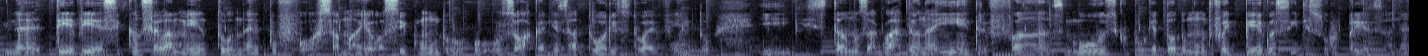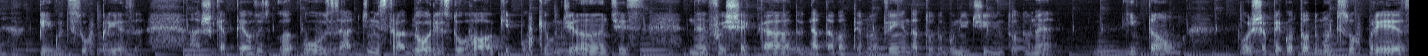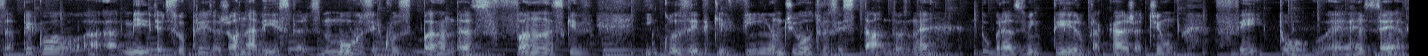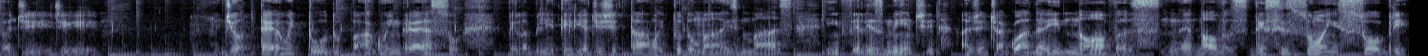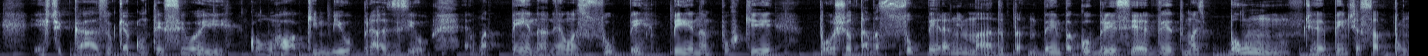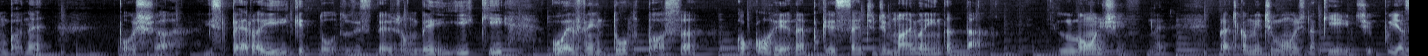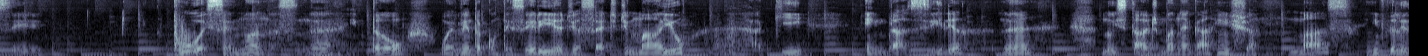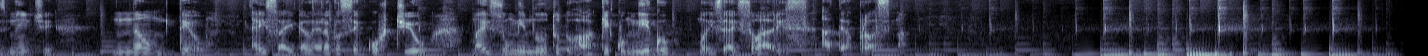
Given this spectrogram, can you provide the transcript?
né, teve esse cancelamento né, por força maior, segundo os organizadores do evento, e estamos aguardando aí entre fãs, músicos, porque todo mundo foi pego assim de surpresa, né? Pego de surpresa. Acho que até os, os administradores do rock, porque um dia antes, né, foi checado, ainda estava tendo a venda, tudo bonitinho, tudo, né? Então, poxa, pegou todo mundo de surpresa, pegou a, a, mídia de surpresa, jornalistas, músicos, bandas, fãs, que, inclusive que vinham de outros estados, né? Do Brasil inteiro para cá já tinham feito é, reserva de, de de hotel e tudo, pago o ingresso pela bilheteria digital e tudo mais, mas infelizmente a gente aguarda aí novas, né, novas decisões sobre este caso que aconteceu aí com o Rock Mil Brasil. É uma pena, né? Uma super pena, porque Poxa, eu tava super animado também para cobrir esse evento, mas bum, de repente essa bomba, né? Poxa, espero aí que todos estejam bem e que o evento possa ocorrer, né? Porque 7 de maio ainda tá longe, né? Praticamente longe. Daqui, tipo, ia ser duas semanas, né? Então, o evento aconteceria dia 7 de maio, aqui em Brasília, né? No estádio Mané Garrincha. Mas, infelizmente, não deu. É isso aí, galera. Você curtiu mais um minuto do rock comigo, Moisés Soares. Até a próxima.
